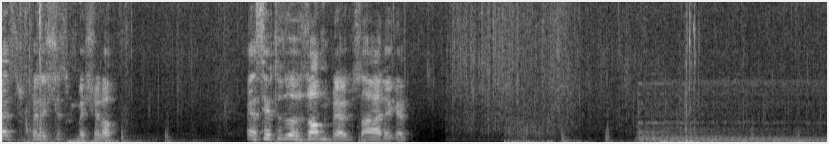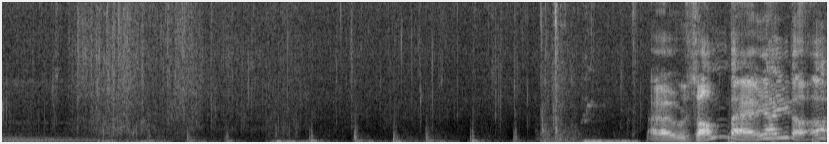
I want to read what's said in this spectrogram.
Let's finish this mission up. Let's see if there's a zombie outside again. Oh, zombie, how you doing?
